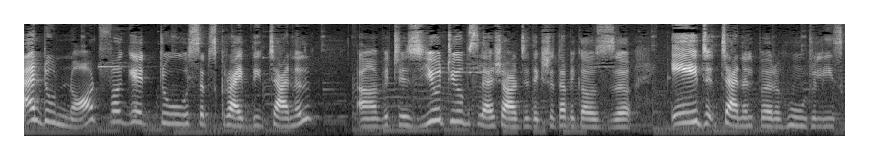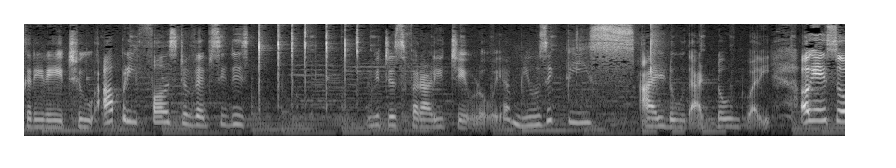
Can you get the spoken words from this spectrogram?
and do not forget to subscribe the channel which is YouTube slash RJ Dikshita because એ જ ચેનલ પર હું રિલીઝ કરી રહી છું આપણી first web series which is Farali Chevdo yeah music piece I do that don't worry okay so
